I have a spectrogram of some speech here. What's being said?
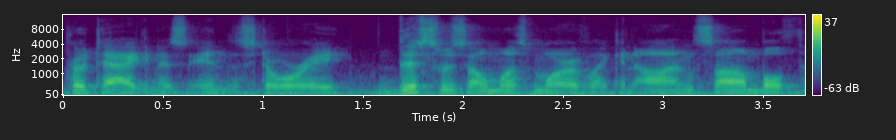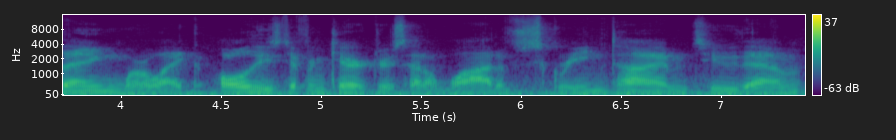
protagonist in the story, this was almost more of like an ensemble thing where like all these different characters had a lot of screen time to them.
